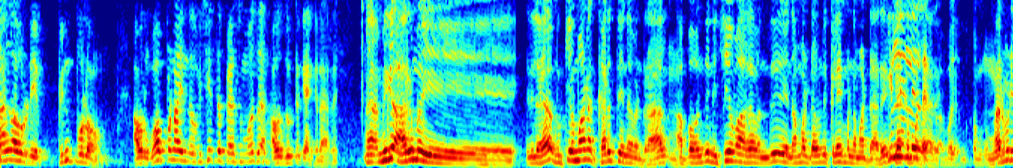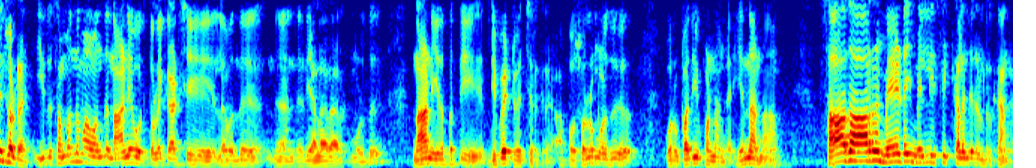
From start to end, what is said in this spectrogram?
தாங்க அவருடைய பின்புலம். அவர் ஓப்பனாக இந்த விஷயத்தை பேசும்போது அவர் துட்டு கேட்குறாரு. மிக அருமை இதுல முக்கியமான கருத்து என்னவென்றால் அப்ப வந்து நிச்சயமாக வந்து நம்மள்ட்ட வந்து கிளைம் பண்ண மாட்டாரு இல்லை இல்லை இல்லை. மறுபடியும் சொல்கிறேன் இது சம்பந்தமாக வந்து நானே ஒரு தொலைக்காட்சியில் வந்து நெறியாளராக இருக்கும்பொழுது நான் இதை பற்றி டிபேட் வச்சுருக்கிறேன். அப்போது சொல்லும்பொழுது ஒரு பதிவு பண்ணாங்க. என்னன்னா சாதாரண மேடை மெல்லிசை கலைஞர்கள் இருக்காங்க.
